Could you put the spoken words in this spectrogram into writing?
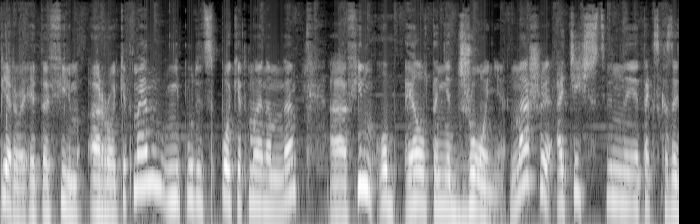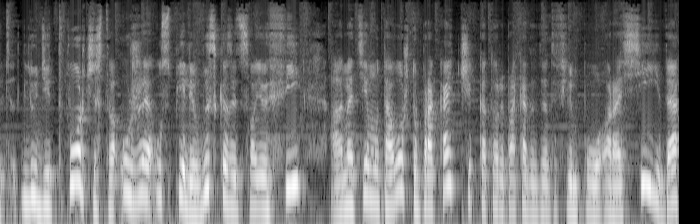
первый это фильм Рокетмен, не путать с Покетменом, да? А, фильм об Элтоне Джоне. Наши отечественные, так сказать, люди творчества уже успели высказать свое фи а, на тему того, что прокатчик, который прокатывает этот фильм по России, да,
